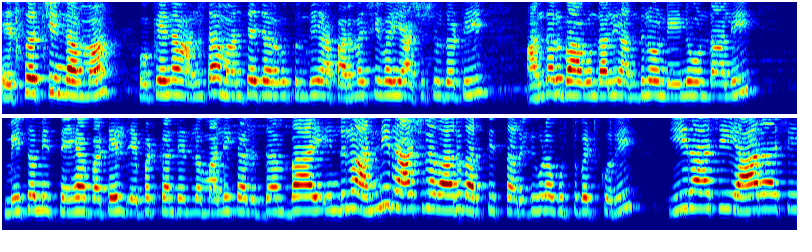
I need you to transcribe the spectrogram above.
ఎస్ వచ్చిందమ్మా. ఓకేనా? అంతా మంచిగా జరుగుతుంది. ఆ పరమశివయ్య ఆశీస్సులతోటి అందరూ బాగుండాలి. అందులో నేను ఉండాలి. మీతో మీ స్నేహ పటేల్ రేపటి కంటెంట్లో మళ్ళీ కలుద్దాం. బాయ్ ఇందులో అన్ని రాశుల వారు వర్తిస్తారు. ఇది కూడా గుర్తుపెట్టుకోరి ఈ రాశి ఆ రాశి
